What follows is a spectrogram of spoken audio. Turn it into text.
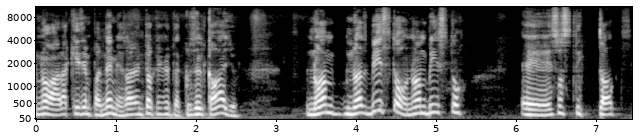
no, ahora aquí dicen pandemia, saben toque que te cruce el caballo. ¿No, han- no has visto no han visto eh, esos TikToks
